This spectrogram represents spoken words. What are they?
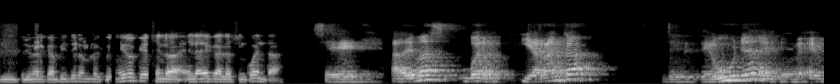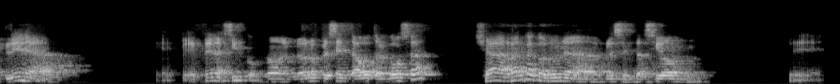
El primer capítulo en blanco y negro, que es en la, década de los 50. Sí, además, bueno, y arranca de, una en plena en plena sitcom, no, no nos presenta otra cosa, ya arranca con una presentación de,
